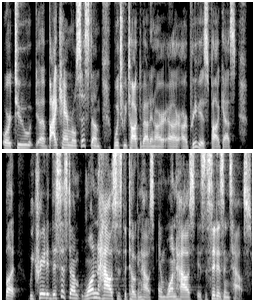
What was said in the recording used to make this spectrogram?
or two uh, bicameral system, which we talked about in our, our, our previous podcast. But we created this system. One house is the token house, and one house is the citizens' house.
